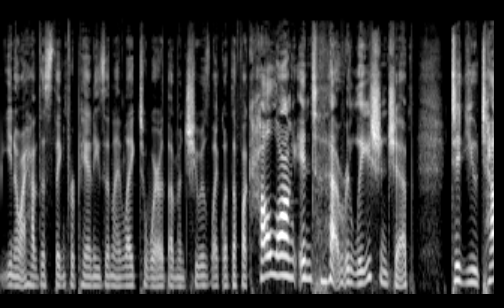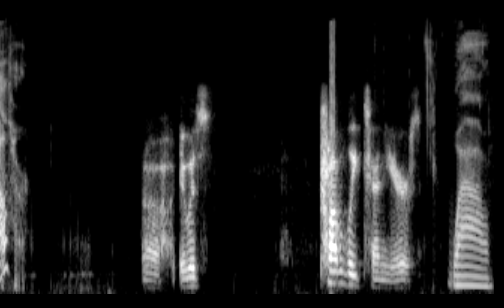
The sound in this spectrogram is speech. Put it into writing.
you know, I have this thing for panties and I like to wear them. And she was like, what the fuck? How long into that relationship did you tell her? Uh, it was probably 10 years. Wow.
